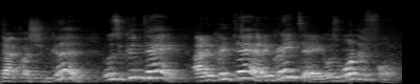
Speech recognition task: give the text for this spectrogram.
that question good. It was a good day. I had a good day. I had a great day. It was wonderful.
